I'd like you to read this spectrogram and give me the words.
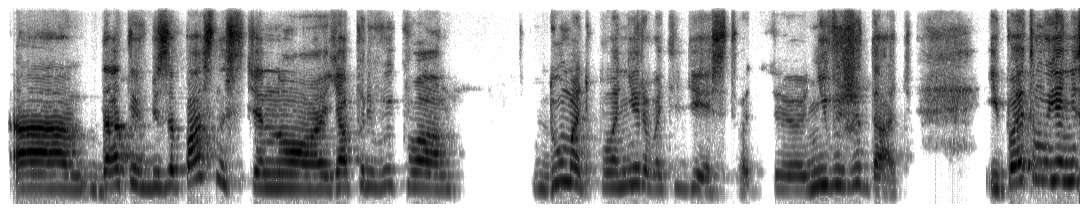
А, да, ты в безопасности, но я привыкла думать, планировать и действовать, э, не выжидать. И поэтому я не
